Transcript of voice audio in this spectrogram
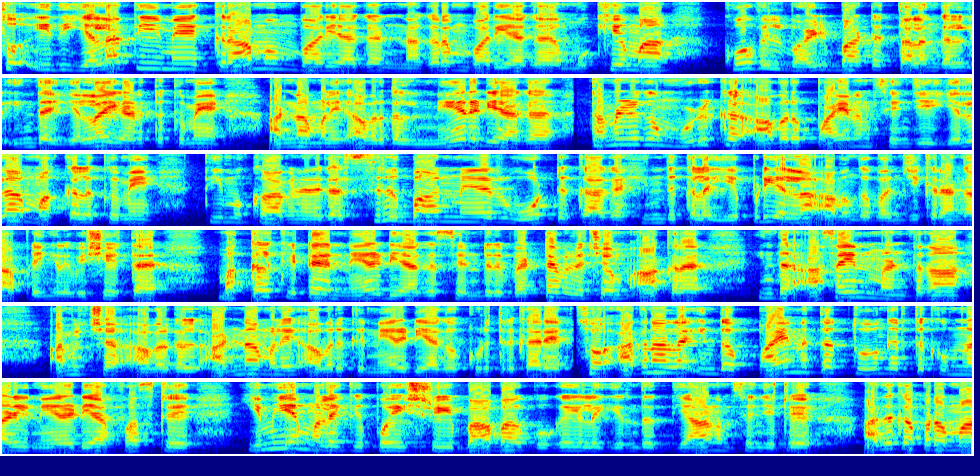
ஸோ இது எல்லாத்தையுமே கிராமம் வாரியாக நகரம் வாரியாக முக்கியமா கோவில் வழிபாட்டு தலங்கள் இந்த எல்லா இடத்துக்குமே அண்ணாமலை அவர்கள் நேரடியாக தமிழகம் முழுக்க அவர் பயணம் செஞ்சு எல்லா மக்களுக்குமே திமுகவினர்கள் சிறுபான்மையினர் ஓட்டுக்காக இந்த இந்துக்களை எப்படியெல்லாம் அவங்க வஞ்சிக்கிறாங்க அப்படிங்கிற விஷயத்த மக்கள் கிட்ட நேரடியாக சென்று வெட்ட வெளிச்சம் ஆக்கிற இந்த அசைன்மெண்ட் தான் அமித்ஷா அவர்கள் அண்ணாமலை அவருக்கு நேரடியாக கொடுத்திருக்காரு. ஸோ அதனால இந்த பயணத்தை துவங்குறதுக்கு முன்னாடி நேரடியாக ஃபர்ஸ்ட் இமயமலைக்கு போய் ஸ்ரீ பாபா குகையில் இருந்து தியானம் செஞ்சுட்டு அதுக்கப்புறமா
